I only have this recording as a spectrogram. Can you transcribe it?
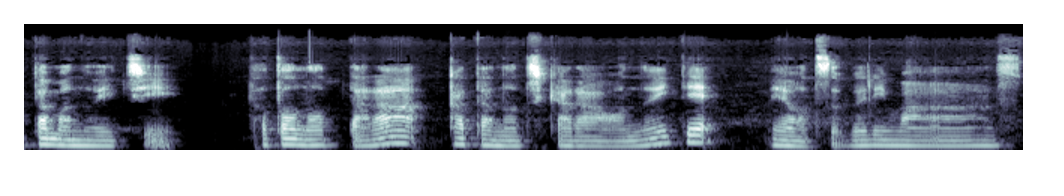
頭の位置整ったら肩の力を抜いて目をつぶります。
